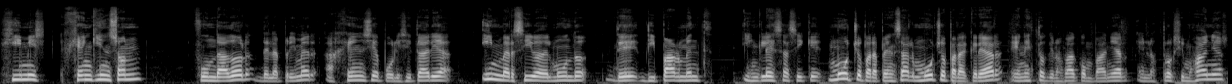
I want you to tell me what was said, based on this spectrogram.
Hamish Jenkinson, fundador de la primera agencia publicitaria inmersiva del mundo de Department inglesa, así que mucho para pensar, mucho para crear en esto que nos va a acompañar en los próximos años.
